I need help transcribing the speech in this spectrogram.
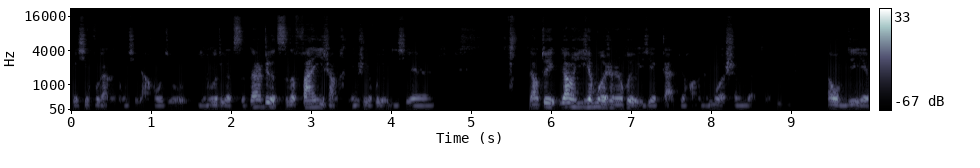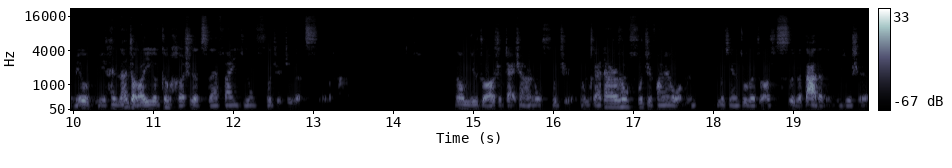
这个幸福感的东西，然后就引入了这个词。但是这个词的翻译上肯定是会有一些，让对让一些陌生人会有一些感觉好像是陌生的。那我们这也没有也很难找到一个更合适的词来翻译，就用福祉这个词了。那我们就主要是改善儿童福祉。那么改善儿童福祉方面，我们目前做的主要是四个大的领域，就是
